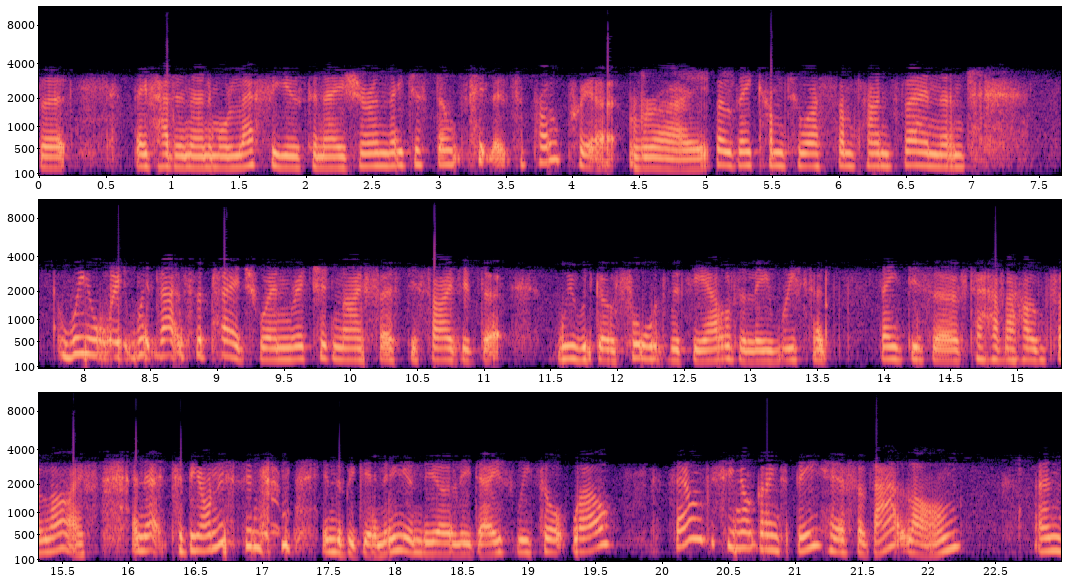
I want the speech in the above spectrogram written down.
that they've had an animal left for euthanasia and they just don't feel it's appropriate. Right. So they come to us sometimes then, and we always that's the pledge. When Richard and I first decided that we would go forward with the elderly, we said they deserve to have a home for life. And uh, to be honest, in, in the beginning, in the early days, we thought, well, they're obviously not going to be here for that long, and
